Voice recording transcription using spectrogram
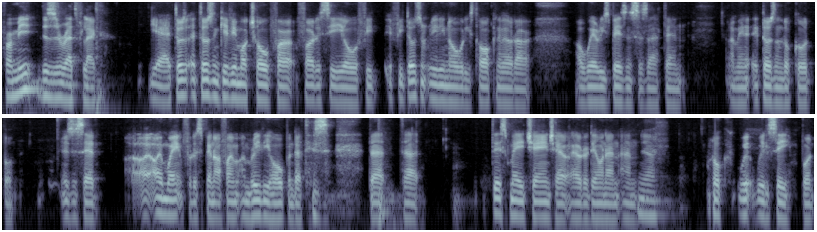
for me, this is a red flag. Yeah, it does. It doesn't give you much hope for for the CEO if he if he doesn't really know what he's talking about or or where his business is at, then I mean it doesn't look good. But as I said, I, am waiting for the spin off. I'm I'm really hoping that this that that this may change how, how they're doing and, and yeah. Look, we, we'll see. But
